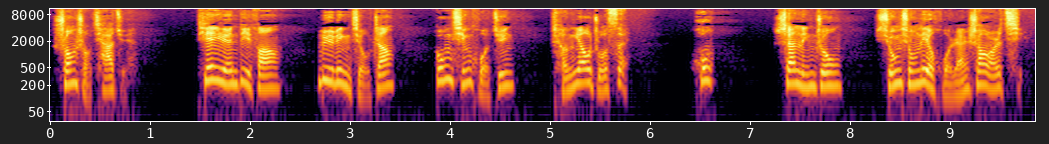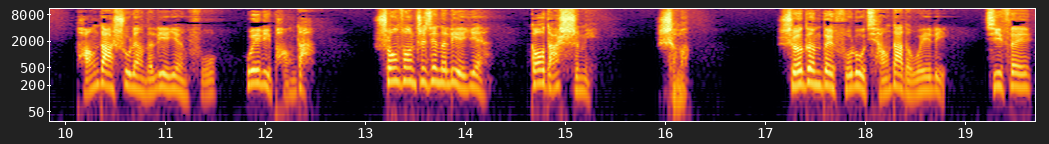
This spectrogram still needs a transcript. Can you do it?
双手掐诀：天圆地方，律令九章。宫擎火君，成妖灼碎。轰！山林中熊熊烈火燃烧而起，庞大数量的烈焰符，威力庞大。双方之间的烈焰高达十米。什么？蛇根被符箓强大的威力击飞，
